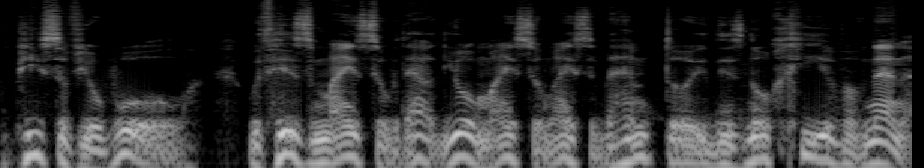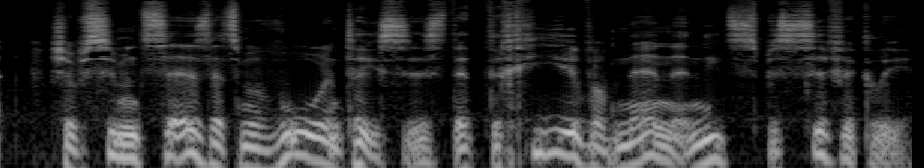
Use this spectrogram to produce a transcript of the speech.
a piece of your wool with his maisa, without your maisa, maisa behemto, there's no chiv of nana. Sheb Simon says that's mavur and Taisis that the chiv of nana needs specifically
